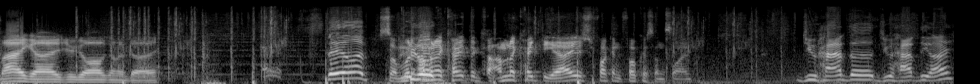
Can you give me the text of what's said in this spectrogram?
Bye guys, you're all gonna die. Stay alive. So I'm gonna, I'm gonna kite the I'm gonna kite the eye. Just fucking focus on slime. Do you have the? Do you have the eye?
